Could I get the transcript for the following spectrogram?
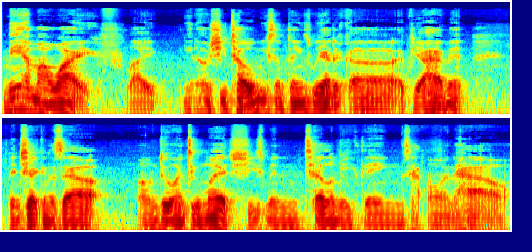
me and my wife, like you know, she told me some things. We had a. Uh, if y'all haven't been checking us out on doing too much, she's been telling me things on how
